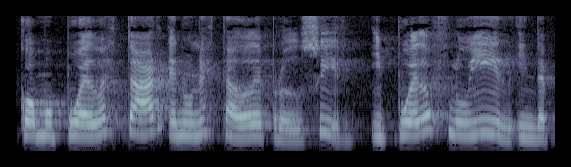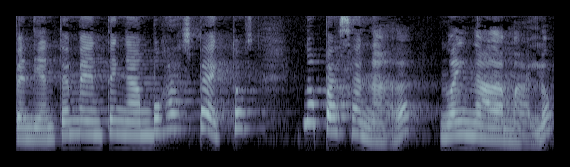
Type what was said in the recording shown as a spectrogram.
como puedo estar en un estado de producir y puedo fluir independientemente en ambos aspectos, no pasa nada, no hay nada malo.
